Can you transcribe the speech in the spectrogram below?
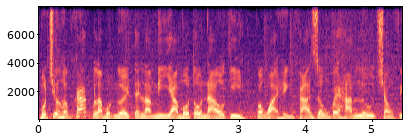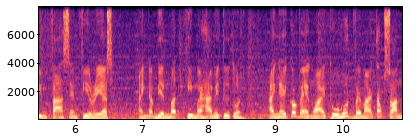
Một trường hợp khác là một người tên là Miyamoto Naoki có ngoại hình khá giống với Han Lu trong phim Fast and Furious. Anh đã biến mất khi mới 24 tuổi. Anh ấy có vẻ ngoài thu hút với mái tóc xoăn,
